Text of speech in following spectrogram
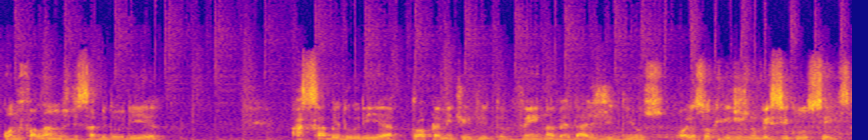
quando falamos de sabedoria, a sabedoria propriamente dita vem, na verdade, de Deus. Olha só o que diz no versículo 6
